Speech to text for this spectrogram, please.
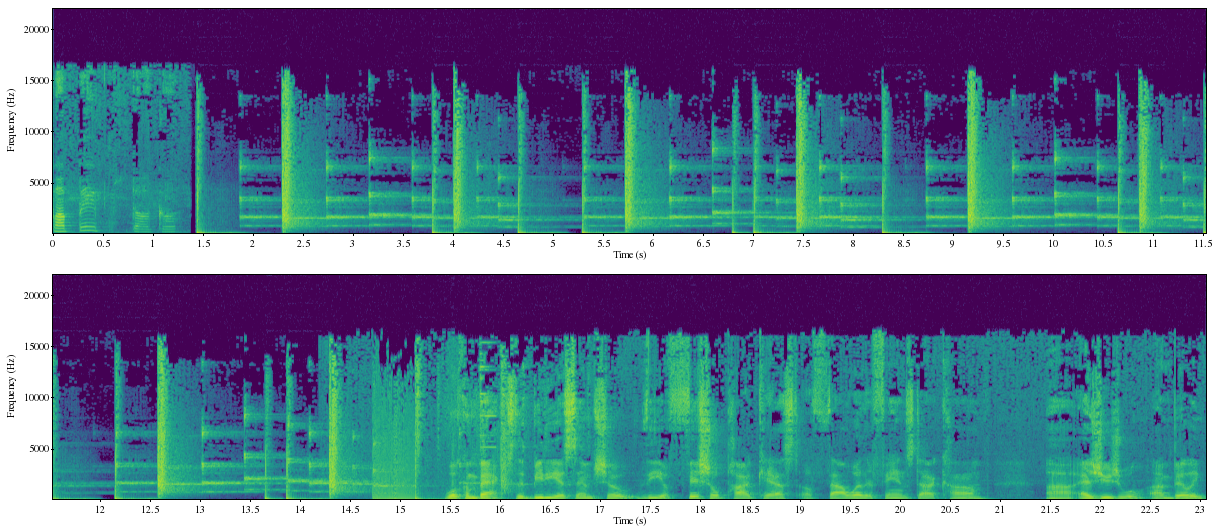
Puppy dog. Welcome back to the BDSM show, the official podcast of foulweatherfans.com. Uh, as usual, I'm Billy.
